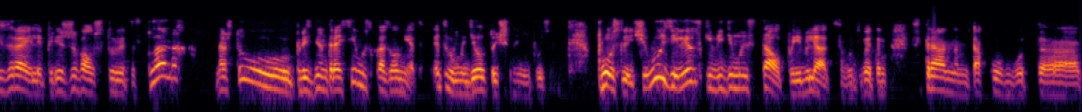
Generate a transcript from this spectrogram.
Израиля переживал, что это в планах, на что президент России ему сказал, нет, этого мы делать точно не будем. После чего Зеленский, видимо, и стал появляться вот в этом странном таком вот, э,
